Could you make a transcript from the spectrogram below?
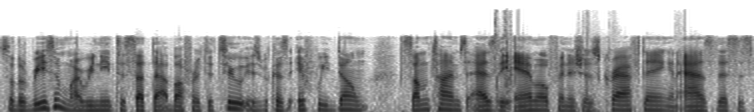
So the reason why we need to set that buffer to 2 is because if we don't, sometimes as the ammo finishes crafting and as this is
